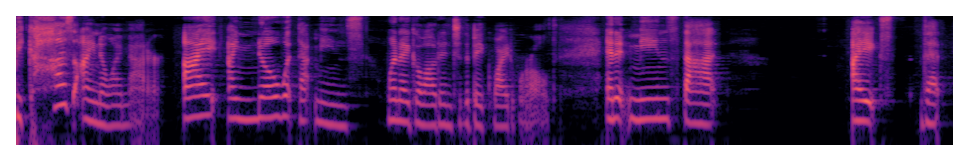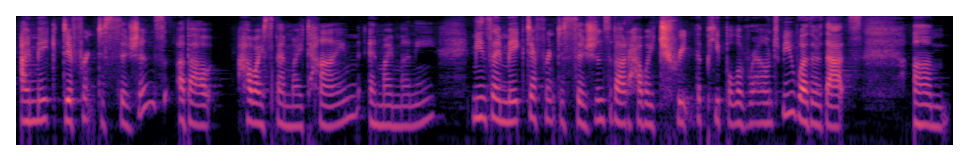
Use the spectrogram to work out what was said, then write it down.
because I know I matter, I I know what that means when I go out into the big wide world. And it means that I that I make different decisions about how I spend my time and my money. It means I make different decisions about how I treat the people around me, whether that's um,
